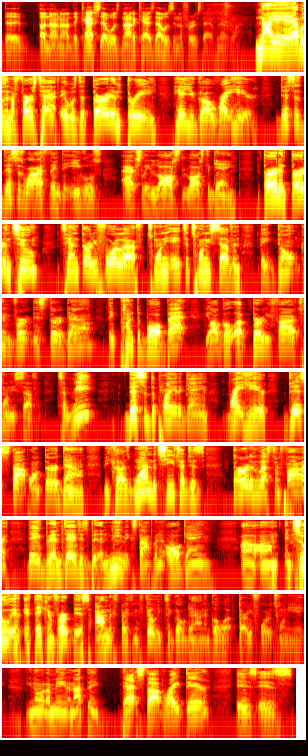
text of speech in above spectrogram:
the oh no no the catch that was not a catch that was in the first half. Never mind. Nah, yeah, yeah, that was in the first half. It was the third and three. Here you go, right here. This is this is where I think the Eagles actually lost lost the game. Third and third and two, 10:34 left, 28 to 27. They don't convert this third down. They punt the ball back. Y'all go up 35-27. To me, this is the play of the game right here. This stop on third down because one, the Chiefs are just third and less than five. They've been Dave has been anemic stopping it all game. Uh, um, and two, if, if they convert this, I'm expecting Philly to go down and go up 34 to 28. You know what I mean? And I think that stop right there is is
